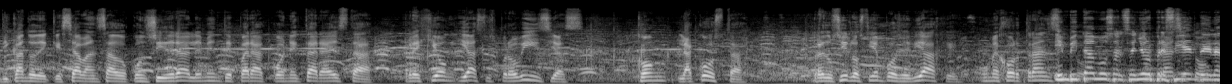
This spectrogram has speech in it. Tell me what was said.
indicando de que se ha avanzado considerablemente para conectar a esta región y a sus provincias con la costa reducir los tiempos de viaje, un mejor tránsito. Invitamos al señor presidente de la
